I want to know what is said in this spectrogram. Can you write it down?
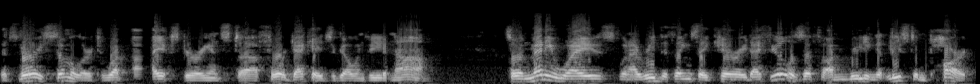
that's very similar to what i experienced uh, four decades ago in vietnam so in many ways when i read the things they carried i feel as if i'm reading at least in part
